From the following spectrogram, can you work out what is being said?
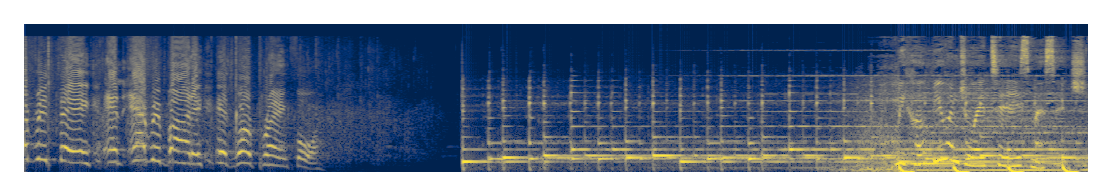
Everything and everybody is worth praying for. Hope you enjoyed today's message.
